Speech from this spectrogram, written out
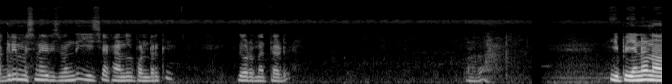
அக்ரி மிஷினரிஸ் வந்து ஈஸியாக ஹேண்டில் பண்ணுறதுக்கு இதோட மெத்தடு அவ்வளோதான் இப்போ என்னென்னா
